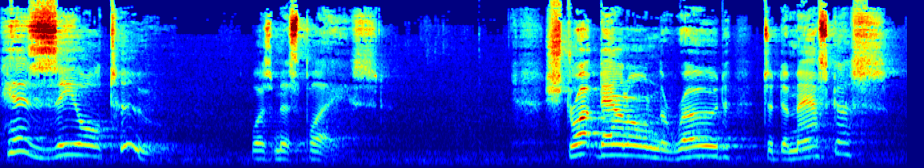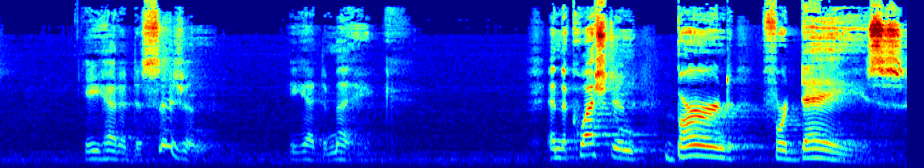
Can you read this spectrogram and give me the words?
his zeal too was misplaced. Struck down on the road to Damascus, he had a decision he had to make. And the question burned for days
